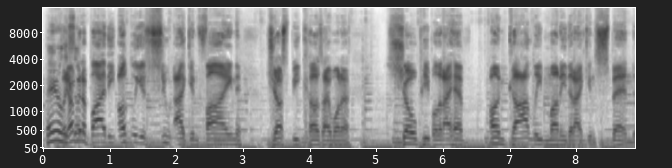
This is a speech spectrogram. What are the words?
Apparently, Like, I'm some- going to buy the ugliest suit I can find just because I want to show people that I have ungodly money that I can spend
